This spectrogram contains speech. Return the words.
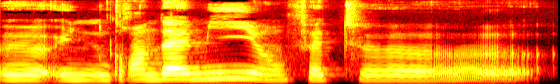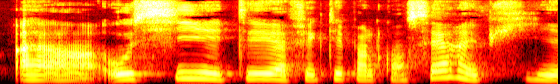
euh, une grande amie en fait a aussi été affectée par le cancer et puis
